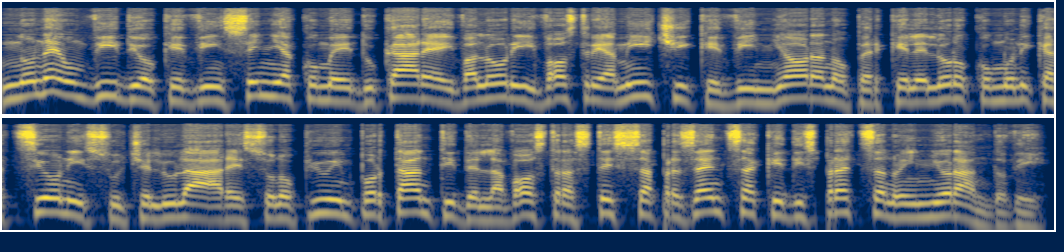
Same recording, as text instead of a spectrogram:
Non è un video che vi insegna come educare ai valori i vostri amici che vi ignorano perché le loro comunicazioni sul cellulare sono più importanti della vostra stessa presenza che disprezzano ignorandovi.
